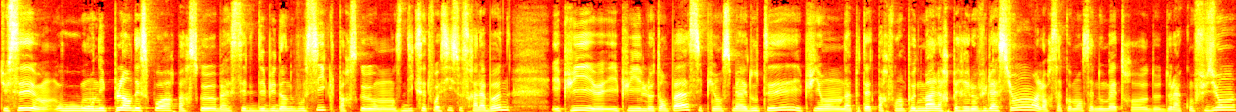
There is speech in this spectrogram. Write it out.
Tu sais, où on est plein d'espoir parce que bah, c'est le début d'un nouveau cycle, parce qu'on se dit que cette fois-ci ce sera la bonne. Et puis, euh, et puis le temps passe, et puis on se met à douter, et puis on a peut-être parfois un peu de mal à repérer l'ovulation, alors ça commence à nous mettre euh, de, la confusion,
